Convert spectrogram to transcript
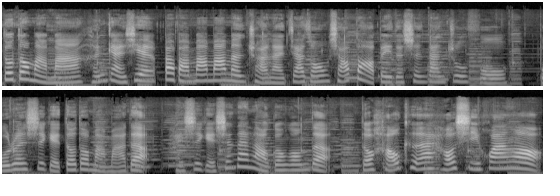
豆豆妈妈很感谢爸爸妈妈们传来家中小宝贝的圣诞祝福，不论是给豆豆妈妈的，还是给圣诞老公公的，都好可爱，好喜欢哦！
